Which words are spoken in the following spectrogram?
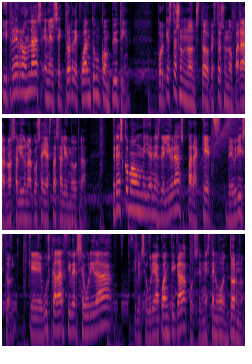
Y tres rondas en el sector de quantum computing. Porque esto es un non-stop, esto es un no parar, no ha salido una cosa y ya está saliendo otra. 3,1 millones de libras para Ketz de Bristol, que busca dar ciberseguridad, ciberseguridad cuántica, pues en este nuevo entorno.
